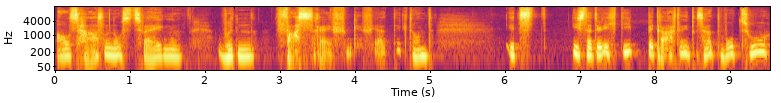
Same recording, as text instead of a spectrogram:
Aus Haselnusszweigen wurden Fassreifen gefertigt. Und jetzt ist natürlich die Betrachtung interessant, wozu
